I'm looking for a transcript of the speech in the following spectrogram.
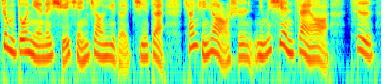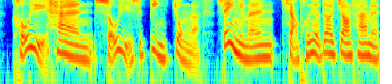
这么多年的学前教育的阶段，想请教老师，你们现在啊是口语和手语是并重了，所以你们小朋友都要教他们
